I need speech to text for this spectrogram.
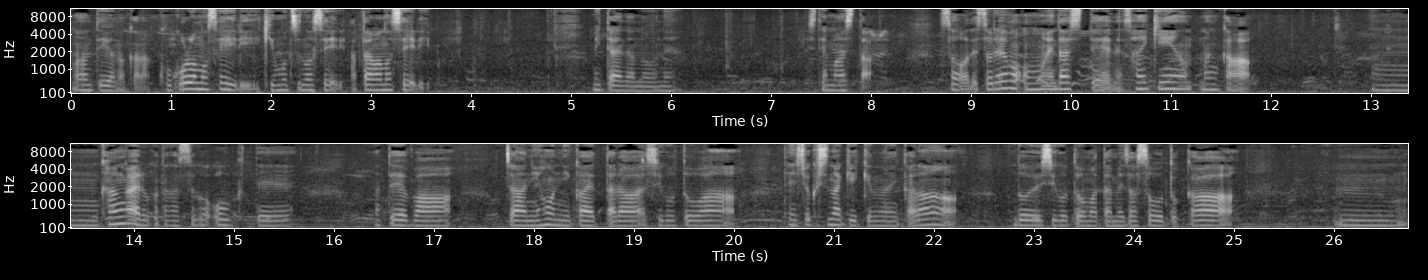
うなんていうのかな。心の整理気持ちの整理頭の整理。みたいなのをねしてました。そう。でそれを思い出してね最近なんかうーん考えることがすごい多くて例えばじゃあ日本に帰ったら仕事は転職しなきゃいけないからどういう仕事をまた目指そうとかうん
